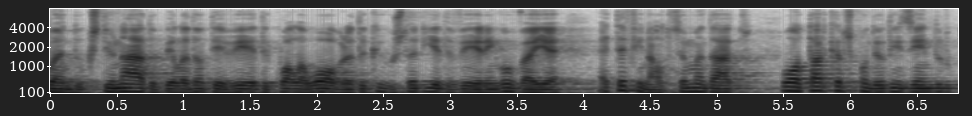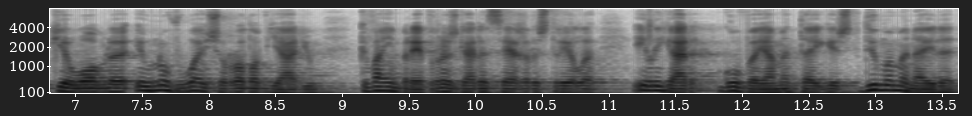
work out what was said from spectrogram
Quando questionado pela Dão TV de qual a obra de que gostaria de ver em Gouveia até final do seu mandato, o autarca respondeu dizendo que a obra é o novo eixo rodoviário que vai em breve rasgar a Serra da Estrela e ligar Gouveia a Manteigas de uma maneira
